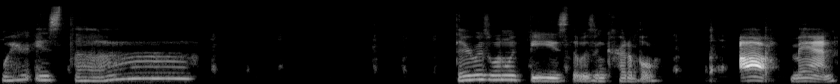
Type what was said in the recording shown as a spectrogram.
Where is the. There was one with bees that was incredible. Ah, man.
